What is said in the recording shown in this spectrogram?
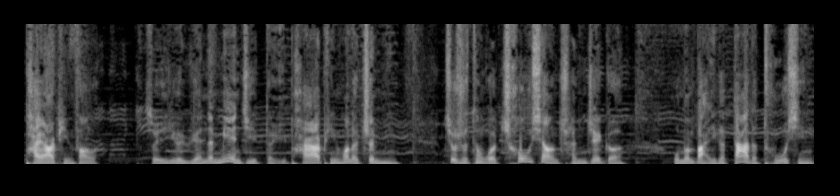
派 r 平方了。所以一个圆的面积等于派 r 平方的证明。就是通过抽象成这个，我们把一个大的图形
